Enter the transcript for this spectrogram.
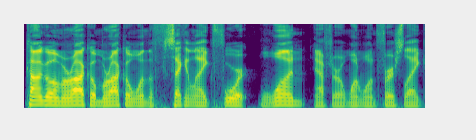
Congo and Morocco. Morocco won the second leg 4 1 after a 1 1 first leg.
